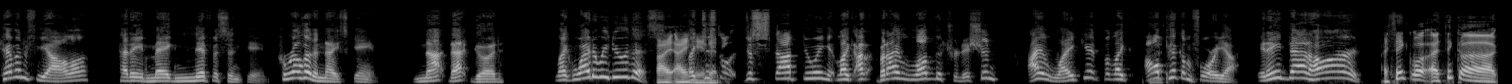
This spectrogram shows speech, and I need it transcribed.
kevin fiala had a magnificent game Kirill had a nice game not that good like why do we do this I- I like hate just it. just stop doing it. Like, I, but I love the tradition. I like it, but like, I'll pick them for you. It ain't that hard. I think well, I think uh,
